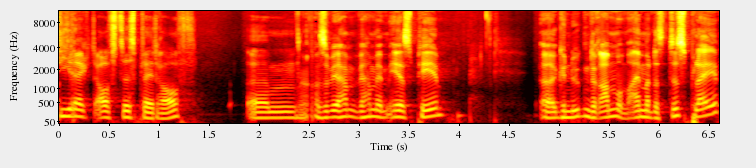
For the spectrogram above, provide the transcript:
direkt aufs Display drauf. Ähm also wir haben, wir haben im ESP äh, genügend RAM, um einmal das Display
